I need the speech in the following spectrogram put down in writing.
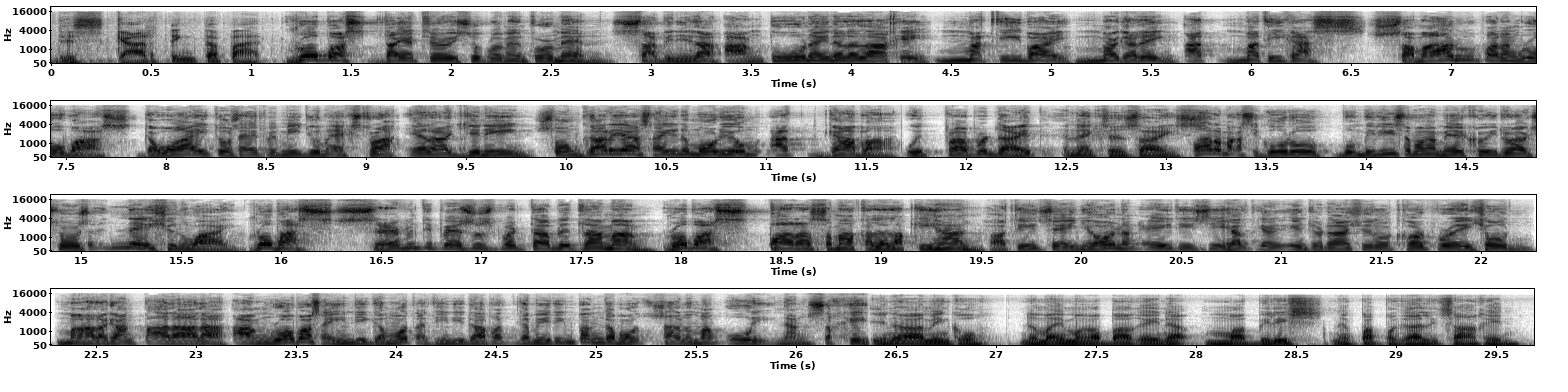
Discarding tapat. Robust Dietary Supplement for Men. Sabi nila, ang tunay na lalaki, matibay, magaling at matikas. Samahan mo pa ng Robust. Gawa ito sa Epimedium Extra, L-Arginine, Songaria Cynomorium at GABA with proper diet and exercise. Para makasiguro, bumili sa mga Mercury Drugstores nationwide. Robust, 70 pesos per tablet lamang. Robust, para sa mga kalalakihan. Hatid sa inyo ng ATC Healthcare International Corporation. Mahalagang paalala, ang Robust ay hindi gamot at hindi dapat gamiting panggamot sa anumang uri ng sakit. Inaamin ko na may mga bagay na mabilis nagpapagalit sa akin.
